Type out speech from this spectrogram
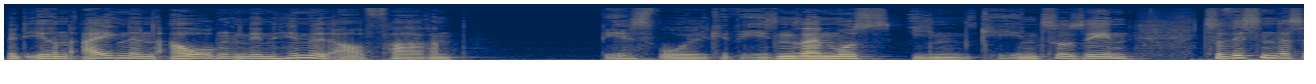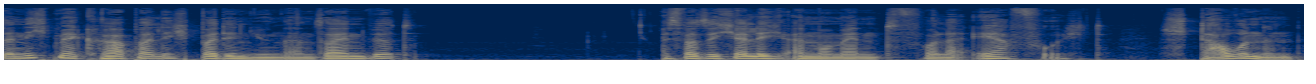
mit ihren eigenen Augen in den Himmel auffahren, wie es wohl gewesen sein muss, ihn gehen zu sehen, zu wissen, dass er nicht mehr körperlich bei den Jüngern sein wird? Es war sicherlich ein Moment voller Ehrfurcht, Staunen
